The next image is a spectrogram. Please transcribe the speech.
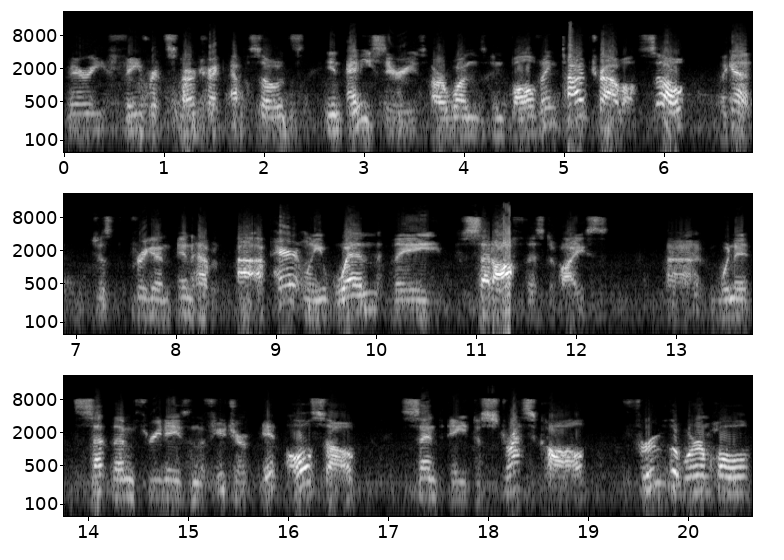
very favorite Star Trek episodes in any series are ones involving time travel. So, again, just friggin' in heaven. Uh, apparently, when they set off this device, uh, when it sent them three days in the future, it also sent a distress call through the wormhole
